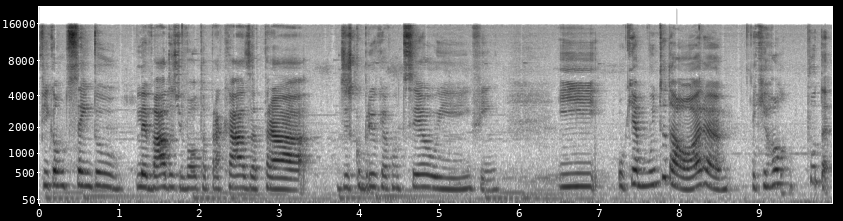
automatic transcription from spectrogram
ficam sendo levados de volta pra casa pra descobrir o que aconteceu e enfim. E o que é muito da hora é que rola, puta,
